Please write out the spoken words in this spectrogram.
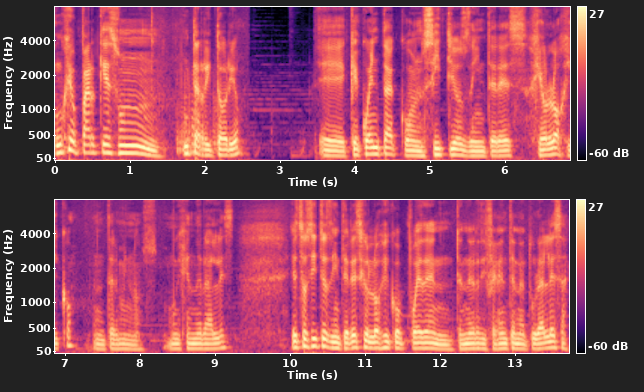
un geoparque es un, territorio eh, que cuenta con sitios de interés geológico, en términos muy generales, estos sitios de interés geológico pueden tener diferente naturaleza.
